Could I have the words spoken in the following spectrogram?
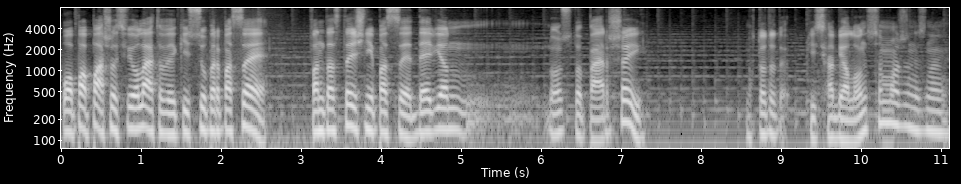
О, папа, щось фіолетове, якісь суперпаси. Фантастичні паси. 91. Ну хто тут? Якийсь Хабі Алонсо, може, не знаю.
